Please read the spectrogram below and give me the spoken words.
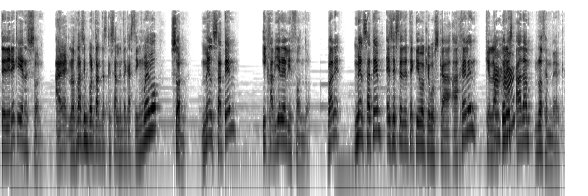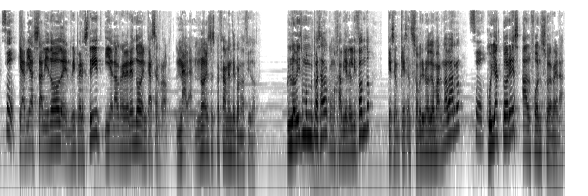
Te diré quiénes son. A ver, los más importantes que salen de casting nuevo son Mel Satem y Javier Elizondo. ¿Vale? Mel Satem es este detective que busca a Helen, que el actor Ajá. es Adam Rosenberg, Sí. que había salido en Reaper Street y era el reverendo en Castle Rock. Nada, no es especialmente conocido. Lo mismo me ha pasado con Javier Elizondo, que es el que es el sobrino de Omar Navarro, Sí. cuyo actor es Alfonso Herrera.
